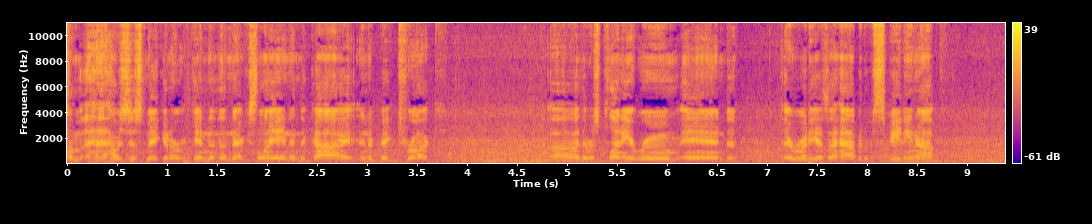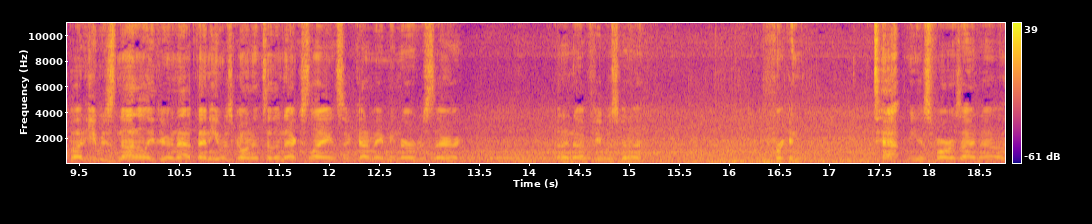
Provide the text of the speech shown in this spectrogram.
I'm, i was just making a get into the next lane, and the guy in a big truck. Uh, there was plenty of room, and everybody has a habit of speeding up. But he was not only doing that, then he was going into the next lane, so it kind of made me nervous there. I didn't know if he was gonna freaking tap me, as far as I know.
